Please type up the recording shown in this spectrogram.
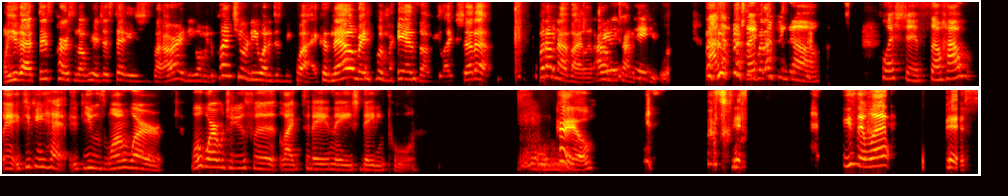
when you got this person over here just steady, it's just like, all right, do you want me to punch you or do you want to just be quiet? Because now I'm ready to put my hands on you, like shut up. But I'm not violent. I don't be trying to beat people up. I got a question, So how if you can have if you use one word, what word would you use for like today and age dating pool? Hell. you said what? Piss.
